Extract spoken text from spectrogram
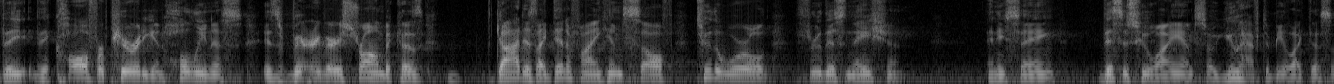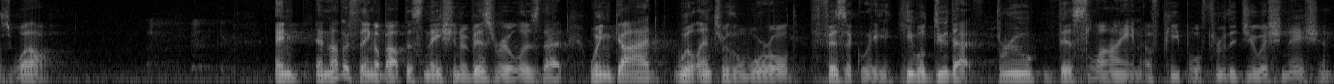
the, the call for purity and holiness is very, very strong because God is identifying himself to the world through this nation. And he's saying, this is who I am, so you have to be like this as well. And another thing about this nation of Israel is that when God will enter the world physically, he will do that through this line of people, through the Jewish nation.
